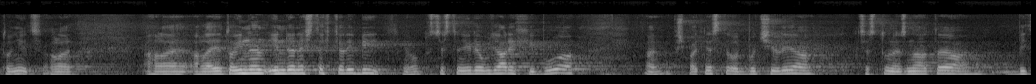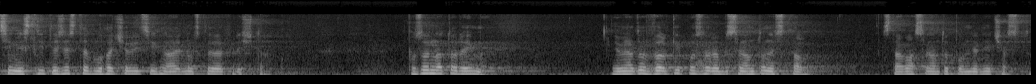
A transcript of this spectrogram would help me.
to nic, ale, ale, ale je to jinde, jinde, než jste chtěli být. Jo? Prostě jste někde udělali chybu a, a špatně jste odbočili a cestu neznáte a byť si myslíte, že jste v Luhačovicích, najednou jste ve Frištáku. Pozor na to dejme. Dejme na to velký pozor, aby se nám to nestalo. Stává se nám to poměrně často.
